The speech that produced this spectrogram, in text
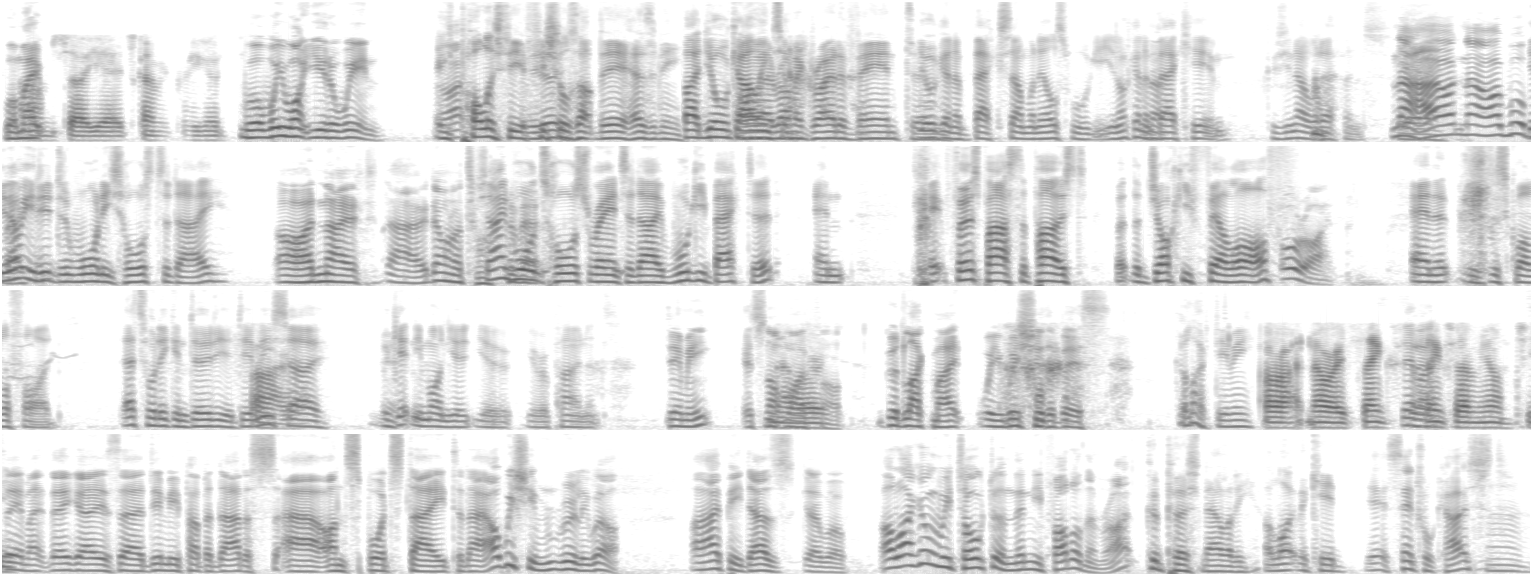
Well, mate. Um, so yeah, it's going to be pretty good. well, we want you to win. He's Right. polished the officials up there, hasn't he? But you're Oh, going they to run a great event. you're going to back someone else, Woogie. You're not going to back him because you know what happens. No, no, I will. You know back what you did to Warnie's horse today? Oh no, no, I don't want to talk. Shane about Warne's horse ran today. Woogie backed it and it first passed the post, but the jockey fell off All right. and it was disqualified. That's what he can do to you, Dimi. Oh, So we're getting him on your, your, your opponents. Dimi, it's not No my worries. fault. Good luck, mate. We wish you the best. Good luck, Dimi. All right, no worries. Thanks. Yeah, mate. Thanks for having me on. See you, mate. There goes uh, Dimi Papadatos uh, on Sports Day today. I wish him really well. I hope he does go well. I like it when we talk to him, then you follow them, right? Good personality. I like the kid. Yeah, Central Coast. Mm.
